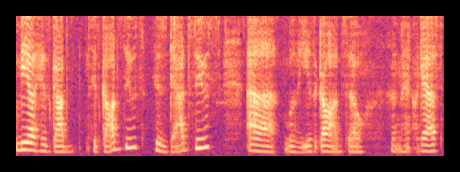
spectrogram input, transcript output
via his god's his god Zeus, his dad Zeus. Uh, well, he is a god, so I guess.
